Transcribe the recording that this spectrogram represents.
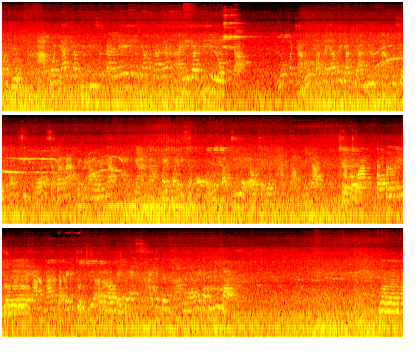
ว่าอยู่อาขออนุญาตครับพี่พี่ๆสแตนเล่นะครับการด้านไหนนะครับที่ลงจากลงมาจากรถบัสแล้วนะครับอย่าลืมนำในส่วนของสิ่งของสัมภาระของเรานะครับอย่านำ ไปไว้ในส่วนของรถบัสที่เราจะเดินทางกลับนะครับนะเพราะว่าตรงบริเวณจุดนี้นะครับนะจะเป็นจุดที่เราจะแยกสายกันเดินทางแล้วนะครับพี่พี่ๆครับโลโลโล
